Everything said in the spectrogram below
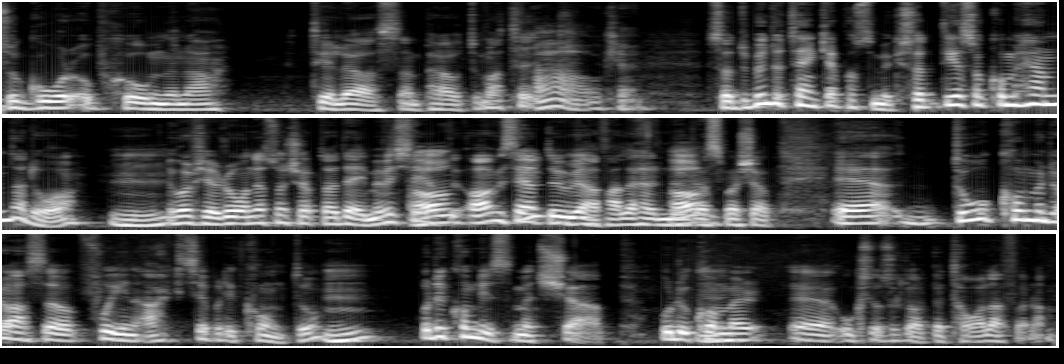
så går optionerna till lösen per automatik. Ah, okej. Så du behöver inte tänka på så mycket. Så det som kommer hända då, det var för Ronja som köpte av dig, men vi säger, Ja. att, ja, vi säger att du i alla fall är den Ja. som har köpt. Eh, då kommer du alltså få in aktier på ditt konto och det kommer bli som ett köp. Och du kommer eh, också såklart betala för dem.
